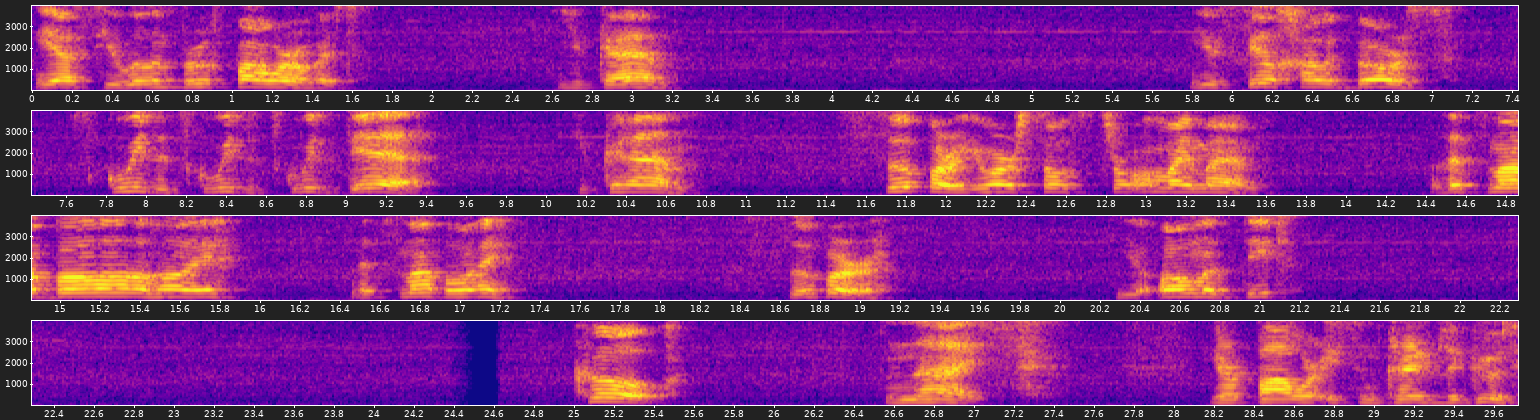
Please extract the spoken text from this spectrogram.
yes you will improve power of it. You can. You feel how it burns. Squeeze it squeeze it squeeze it yeah. You can. Super you are so strong my man. That's my boy. That's my boy. Super. You almost did. Cool. Nice. Your power is incredibly good.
